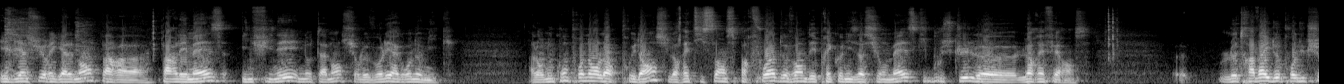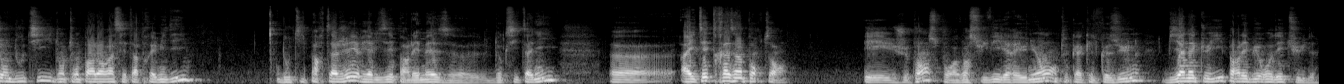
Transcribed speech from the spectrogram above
et bien sûr également par, euh, les MES, in fine, notamment sur le volet agronomique. Alors nous comprenons leur prudence, leur réticence parfois devant des préconisations MES qui bousculent euh, leurs références. Le travail de production d'outils dont on parlera cet après-midi d'outils partagés réalisés par les MES euh, d'Occitanie euh, a été très important. Et je pense, pour avoir suivi les réunions, en tout cas quelques-unes, bien accueillis par les bureaux d'études.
